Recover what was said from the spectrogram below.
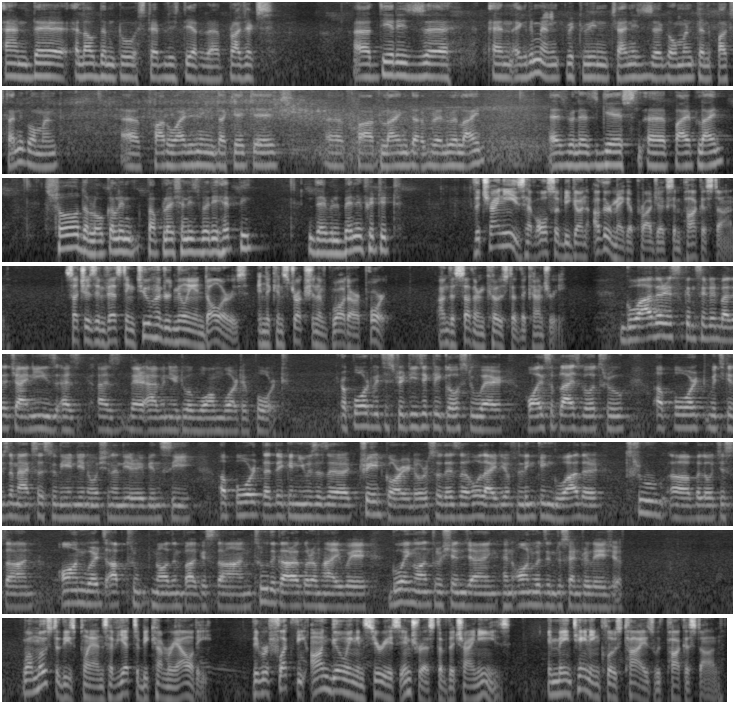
and they allow them to establish their uh, projects. Uh, there is uh, an agreement between Chinese uh, government and Pakistani government uh, for widening the KKH, for laying the railway line as well as gas pipeline so the local population is very happy. They will benefit it. The Chinese have also begun other mega projects in Pakistan, such as investing $200 million in the construction of Gwadar Port on the southern coast of the country. Gwadar is considered by the Chinese as, as their avenue to a warm water port. A port which is strategically close to where oil supplies go through, a port which gives them access to the Indian Ocean and the Arabian Sea, a port that they can use as a trade corridor. So there's the whole idea of linking Gwadar through uh, Balochistan onwards up through northern Pakistan, through the Karakoram Highway, going on through Xinjiang and onwards into Central Asia. While most of these plans have yet to become reality, they reflect the ongoing and serious interest of the Chinese in maintaining close ties with Pakistan.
